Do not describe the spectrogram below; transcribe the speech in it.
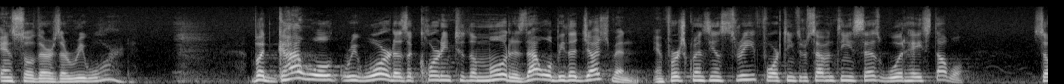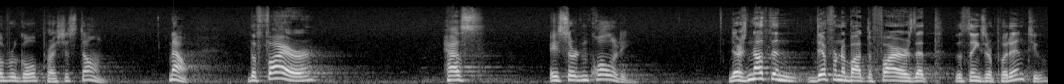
And so there's a reward. But God will reward us according to the motives. That will be the judgment. In 1 Corinthians 3 14 through 17 it says, Wood, hay, stubble silver, gold, precious stone. Now, the fire has a certain quality. There's nothing different about the fires that the things are put into.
